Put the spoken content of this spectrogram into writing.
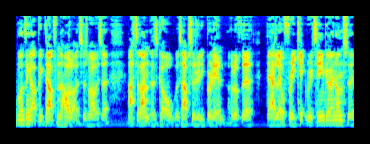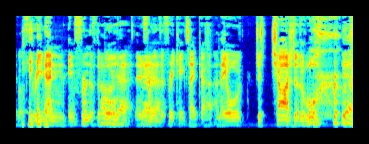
one thing that I picked out from the highlights as well is that Atalanta's goal was absolutely brilliant. I love the they had a little free kick routine going on, so they've got three men in front of the Oh, ball yeah. and in Yeah, front yeah. of the free kick taker, and they all just charged at the wall. Yeah,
